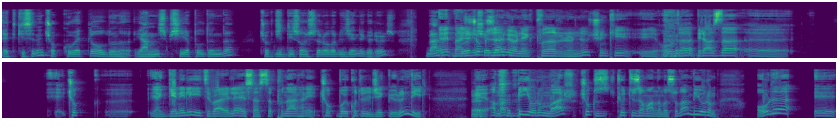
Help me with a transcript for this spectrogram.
etkisinin çok kuvvetli olduğunu, yanlış bir şey yapıldığında çok ciddi sonuçları olabileceğini de görüyoruz. Ben evet bence çok şeyleri... güzel bir örnek Pınar ürünü. Çünkü e, orada biraz da e, e çok e, yani geneli itibariyle esas da Pınar hani çok boykot edilecek bir ürün değil. Evet. E, ama bir yorum var. Çok kötü zamanlaması olan bir yorum. Orada e,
